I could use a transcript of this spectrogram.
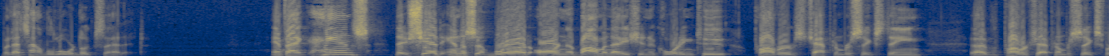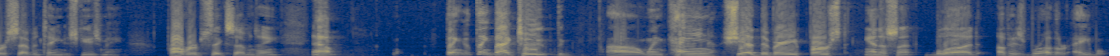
but that's how the Lord looks at it. In fact, hands that shed innocent blood are an abomination according to Proverbs chapter number 16, uh, Proverbs chapter number 6, verse 17, excuse me. Proverbs 6, 17. Now, think, think back to the, uh, when Cain shed the very first innocent blood of his brother Abel.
